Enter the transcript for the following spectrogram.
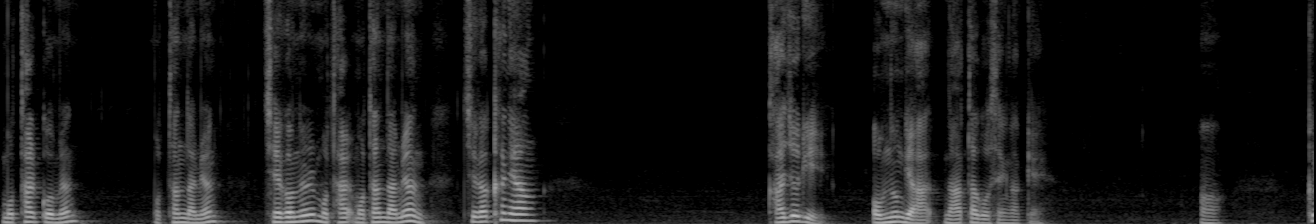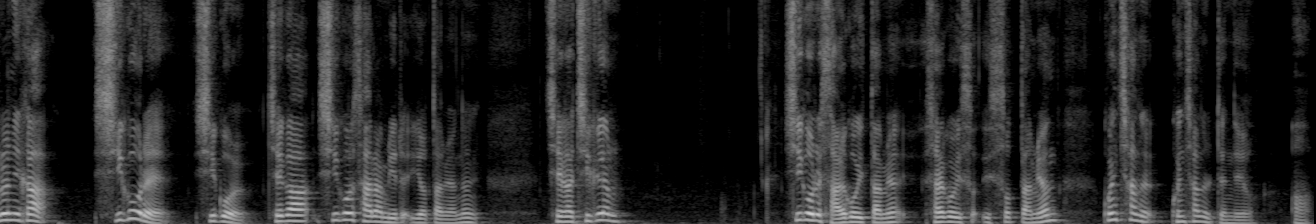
못할 거면 못한다면 재건을 못할 못한다면 제가 그냥 가족이 없는 게 아- 낫다고 생각해. 어. 그러니까 시골에 시골 제가 시골 사람이었다면은 제가 지금 시골에 살고 있다면 살고 있, 있었다면 괜찮을 괜찮을 텐데요. 어.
